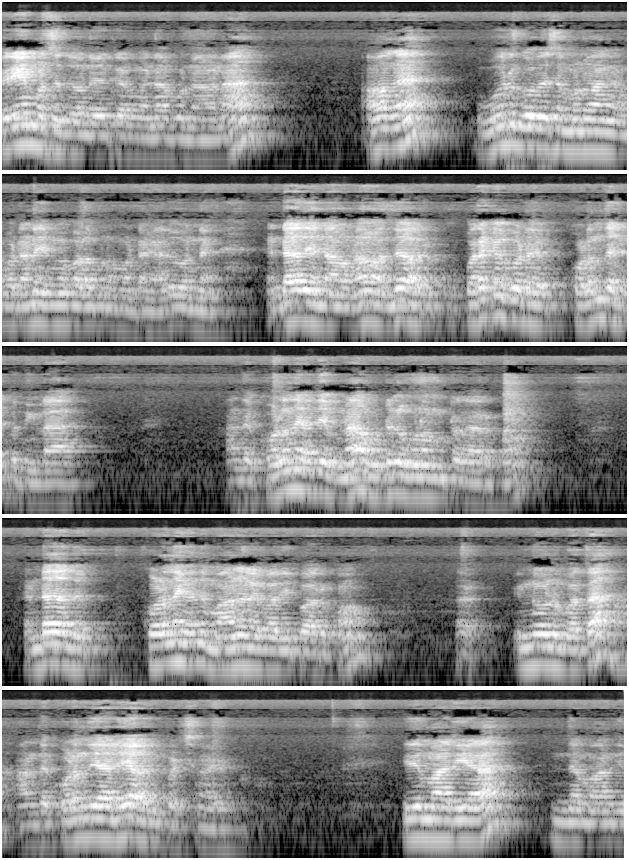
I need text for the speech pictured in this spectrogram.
பெரிய மனசத்தோடு இருக்கிறவங்க என்ன பண்ணுவாங்கன்னா அவங்க ஊருக்கு உபதேசம் பண்ணுவாங்க பட் ஆனால் இவங்க ஃபாலோ பண்ண மாட்டாங்க. அது ஒன்று ரெண்டாவது என்ன ஆகுனா வந்து அவர் பிறக்கக்கூடிய குழந்தை இருக்கு பார்த்தீங்களா அந்த குழந்தை வந்து எப்படின்னா உடல் ஊனமுற்றதா இருக்கும். ரெண்டாவது அந்த குழந்தைங்க வந்து மனநிலை பாதிப்பாக இருக்கும். இன்னொன்று பார்த்தா அந்த குழந்தையாலேயே அவருக்கு பிரச்சனை இருக்கும் இது மாதிரியா இந்த மாந்தி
